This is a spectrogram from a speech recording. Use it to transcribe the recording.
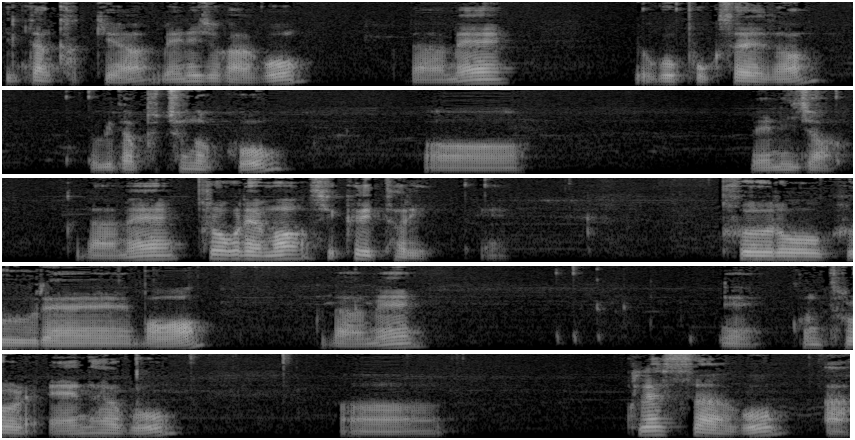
일단 갈게요. 매니저 가고 그 다음에 요거 복사해서 여기다 붙여놓고 어, 매니저 그 다음에 프로그래머 secretary 예. 프로그래머 그 다음에 예, 컨트롤 N 하고 어, 클래스하고 아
